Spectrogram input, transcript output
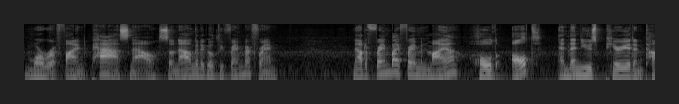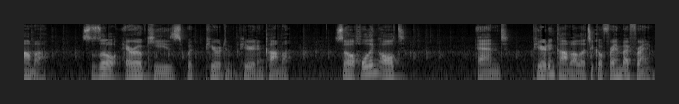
more refined pass now, so now I'm going to go through frame by frame. Now to frame by frame in Maya, hold Alt and then use period and comma. So those little arrow keys with period, period and comma. So holding Alt and period and comma lets you go frame by frame.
